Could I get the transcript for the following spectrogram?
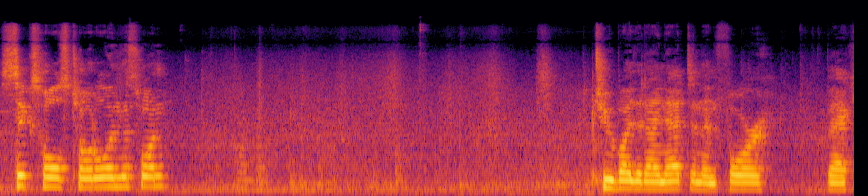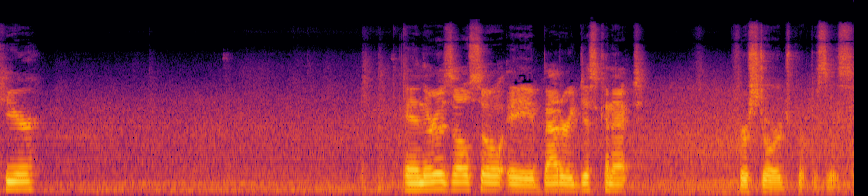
Six holes total in this one. Two by the dinette and then four back here. And there is also a battery disconnect for storage purposes.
